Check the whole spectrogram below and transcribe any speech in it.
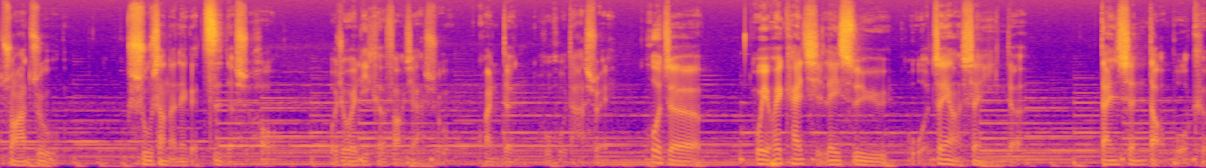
抓住书上的那个字的时候，我就会立刻放下书，关灯，呼呼大睡。或者我也会开启类似于我这样声音的。单声道播客，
